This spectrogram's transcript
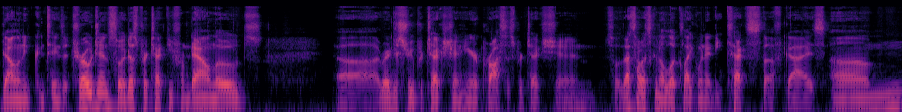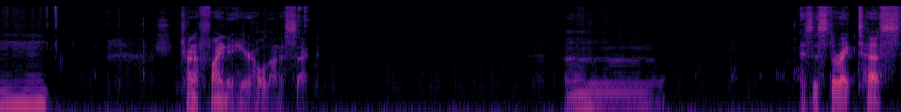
downloading contains a Trojan, so it does protect you from downloads. Uh, registry protection here, process protection. So that's how it's going to look like when it detects stuff, guys. Um, trying to find it here. Hold on a sec. Uh, is this the right test?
